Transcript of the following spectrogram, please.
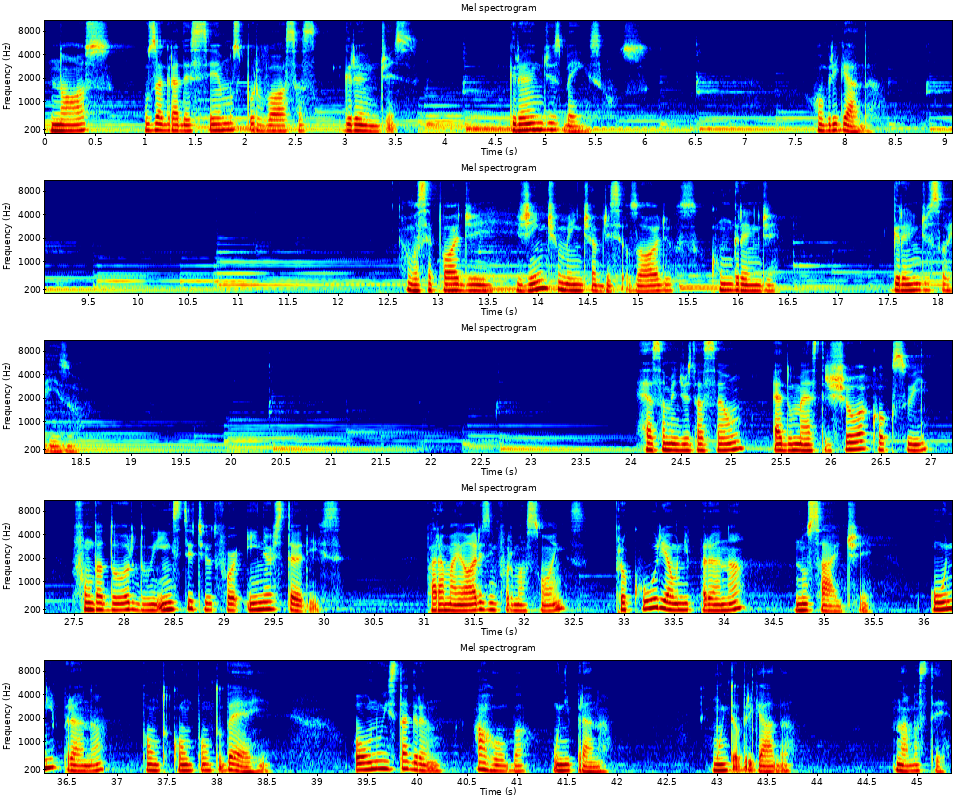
nós os agradecemos por vossas grandes, grandes bênçãos. Obrigada. Você pode gentilmente abrir seus olhos com um grande, grande sorriso. Essa meditação é do mestre Shoa Koksui, fundador do Institute for Inner Studies. Para maiores informações, procure a Uniprana no site uniprana.com.br ou no Instagram, arroba Uniprana. Muito obrigada. Namastê.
